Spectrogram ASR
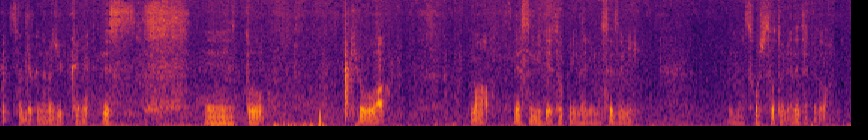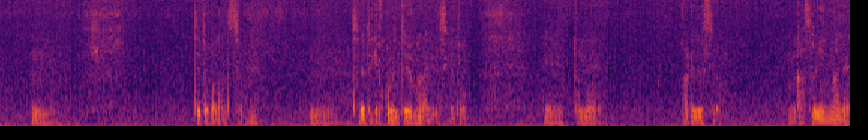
371回目です。えーと、今日は、まあ、休みで特に何もせずに、まあ少し外には出たけど、うん、ってとこなんですよね。うん、そういう時はコメント読まないんですけど、えーとね、あれですよ。ガソリンがね、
